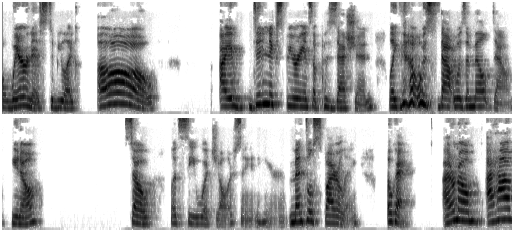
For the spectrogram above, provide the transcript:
awareness to be like, oh, I didn't experience a possession. Like that was that was a meltdown, you know? So let's see what y'all are saying here. Mental spiraling okay i don't know i have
